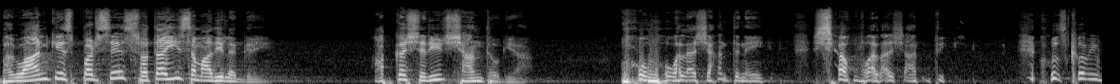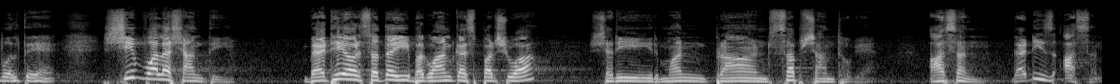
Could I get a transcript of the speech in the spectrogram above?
भगवान के स्पर्श से स्वतः ही समाधि लग गई। आपका शरीर शांत हो गया। वो वाला शांत नहीं, शव वाला शांति। उसको भी बोलते हैं, शिव वाला शांति। बैठे और स्वतः ही भगवान का स्पर्श हुआ। शरीर, मन, प्राण सब शांत हो गए। आसन that is asana.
